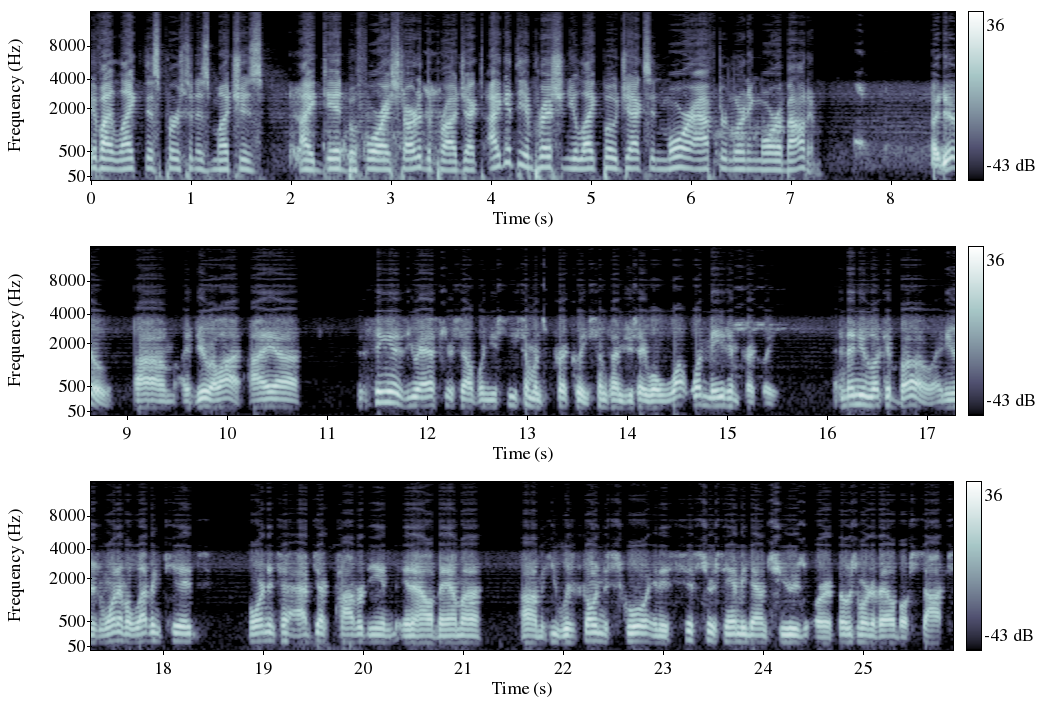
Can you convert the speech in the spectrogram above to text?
if I like this person as much as I did before I started the project. I get the impression you like Bo Jackson more after learning more about him. I do. Um, I do a lot. I uh, the thing is, you ask yourself when you see someone's prickly. Sometimes you say, "Well, what what made him prickly?" And then you look at Bo, and he was one of 11 kids born into abject poverty in, in Alabama. Um, he was going to school in his sister's hand-me-down shoes, or if those weren't available, socks.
